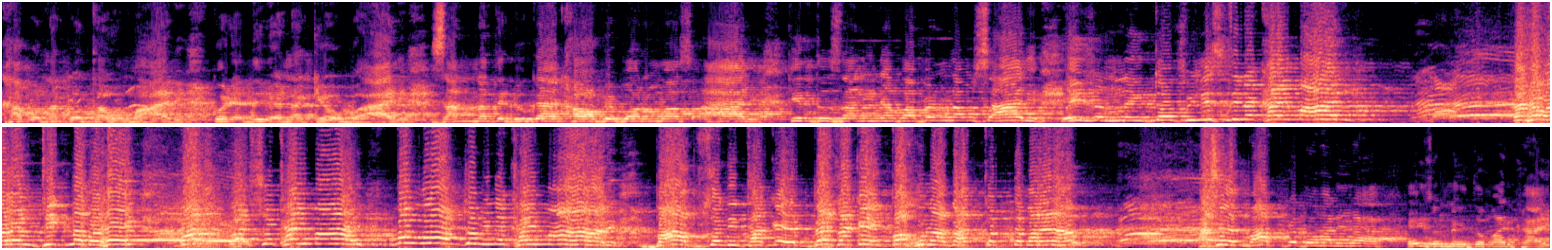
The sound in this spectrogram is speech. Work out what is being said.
খাব না কোথাও মার করে দিবে না কেউ ভাই। জান্নাতে ঢুকায় খাওয়াবে বড় মাছ আর, কিন্তু জানি না বাপের নাম সার এই জন্যই তো ফিলিস্তিনে খাই মার কথা বলেন, ঠিক না বলে? ভারতবর্ষে খাই মার, বাংলার জমিনে খাই মার। বাপ যদি থাকে, বেটাকে কখনো আঘাত করতে পারে না। আসলে বাপকে তো না, এই জন্যই তো মার খাই।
